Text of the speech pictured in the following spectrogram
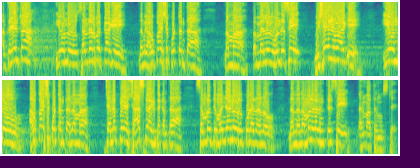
ಅಂತ ಹೇಳ್ತಾ ಈ ಒಂದು ಸಂದರ್ಭಕ್ಕಾಗಿ ನನಗೆ ಅವಕಾಶ ಕೊಟ್ಟಂತ ನಮ್ಮ ತಮ್ಮೆಲ್ಲರಿಗೂ ಹೊಂದಿಸಿ ವಿಶೇಷವಾಗಿ ಈ ಒಂದು ಅವಕಾಶ ಕೊಟ್ಟಂತ ನಮ್ಮ ಜನಪ್ರಿಯ ಶಾಸಕರಾಗಿರ್ತಕ್ಕಂಥ ಸಮೃದ್ಧಿ ಮಂಜಣ್ಣವರು ಕೂಡ ನಾನು ನನ್ನ ನಮನಗಳನ್ನು ತಿಳಿಸಿ ನನ್ನ ಮಾತನ್ನು ಮುಗಿಸ್ತೇನೆ.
